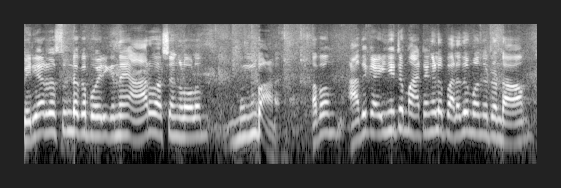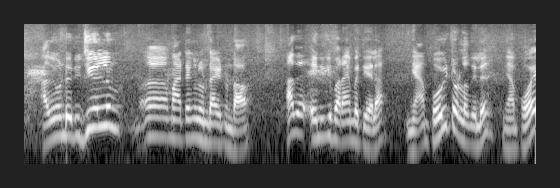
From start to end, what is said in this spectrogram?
പെരിയാർ റെസ്റ്റോറന്റൊക്കെ പോയിരിക്കുന്ന ആറ് വർഷങ്ങളോളം മുമ്പാണ്. അപ്പം അത് കഴിഞ്ഞിട്ട് മാറ്റങ്ങൾ പലതും വന്നിട്ടുണ്ടാവാം. അതുകൊണ്ട് രുചികളിലും മാറ്റങ്ങൾ ഉണ്ടായിട്ടുണ്ടാവാം. അത് എനിക്ക് പറയാൻ പറ്റിയല്ല. ഞാൻ പോയിട്ടുള്ളതിൽ ഞാൻ പോയ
